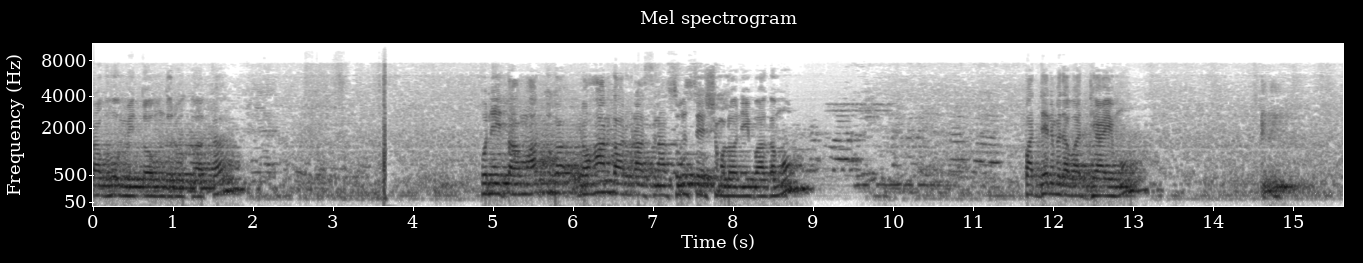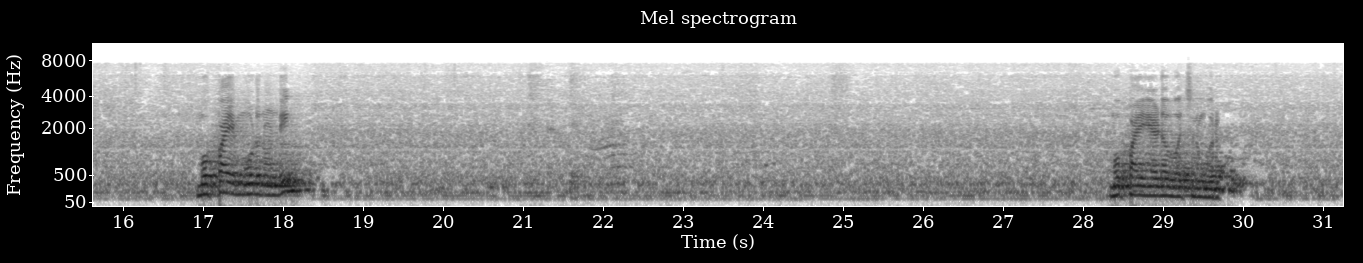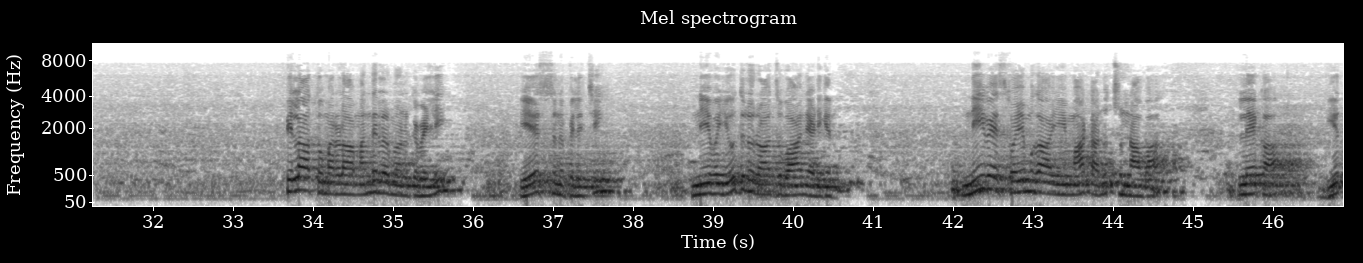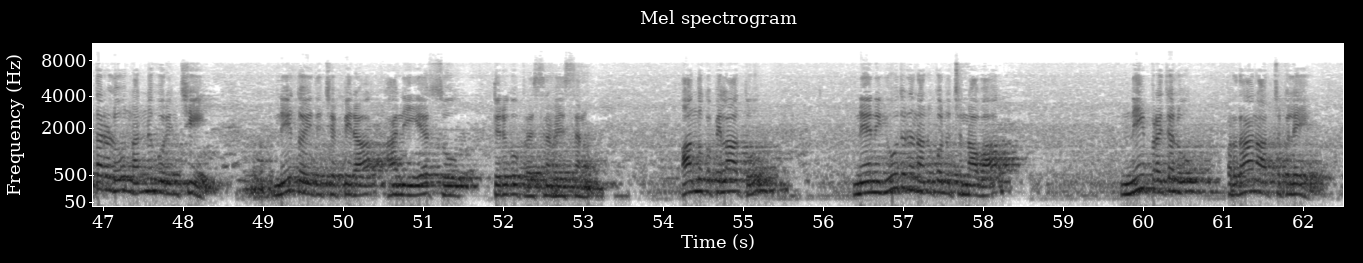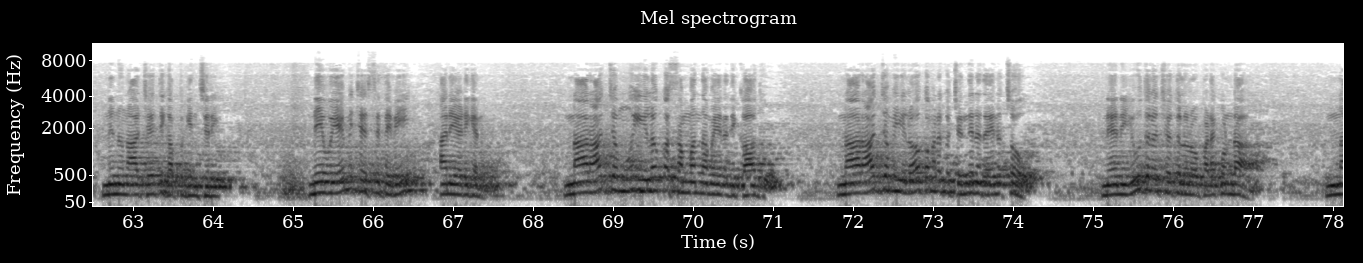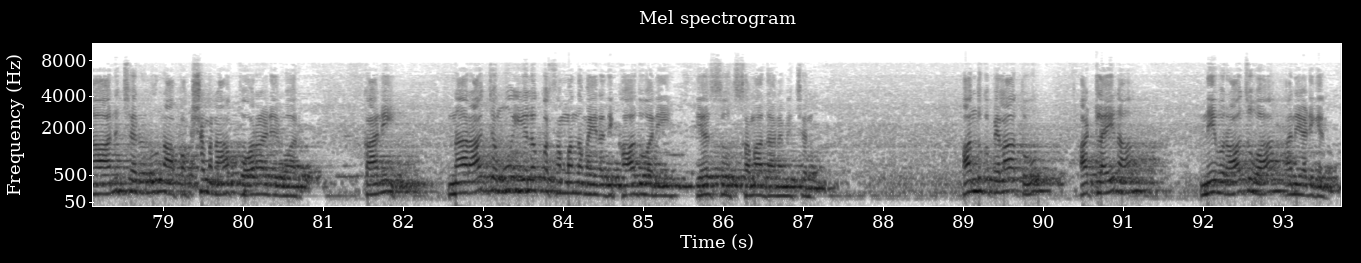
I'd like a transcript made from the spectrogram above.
ప్రభు మీతో ఉందరుగాక పునీత మార్తుగా యోహాన్ గారు రాసిన సువిశేషములోని భాగము పద్దెనిమిదవ అధ్యాయము ముప్పై మూడు నుండి ముప్పై ఏడవ వచనం వరకు. పిలాతు మరలా మందిరంలోనికి వెళ్ళి యేసును పిలిచి నీవు యూదులు రాజువా? అని అడిగాను. నీవే స్వయముగా ఈ మాట అనుచున్నావా? లేక ఇతరులు నన్ను గురించి నీతో ఇది చెప్పిరా? అని యేసు తిరుగు ప్రశ్న వేశాను. అందుకు పిలాతు నేను యూదుడని అనుకొనుచున్నావా? నీ ప్రజలు ప్రధాన అర్చకులే నిన్ను నా చేతికి అప్పగించిరి. నీవు ఏమి చేసేటివి అని అడిగాను. నా రాజ్యము ఈ లోక సంబంధమైనది కాదు. నా రాజ్యం ఈ లోకమునకు చెందినదైనచో నేను యూదుల చేతులలో పడకుండా నా అనుచరులు నా పక్షమున పోరాడేవారు. కానీ నా రాజ్యము ఈ లోక సంబంధమైనది కాదు అని యేసు సమాధానమిచ్చను. అందుకు పిలాతు అట్లయినా నీవు రాజువా అని అడిగాను.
